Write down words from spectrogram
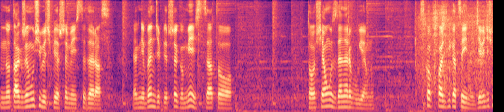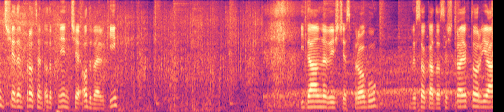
No także musi być pierwsze miejsce teraz. Jak nie będzie pierwszego miejsca, to... To się zdenerwuję. Skok kwalifikacyjny. 97% odepchnięcie od belki. Idealne wyjście z progu. Wysoka dosyć trajektoria.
